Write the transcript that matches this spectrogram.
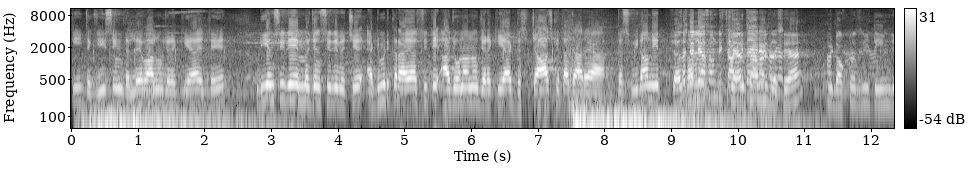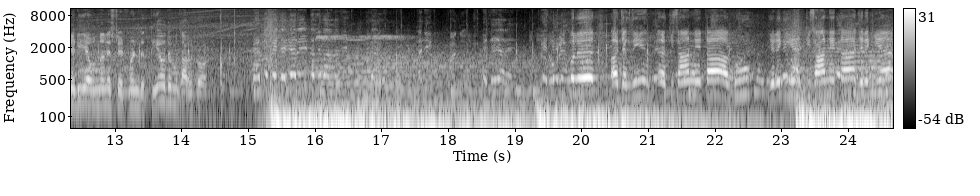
ਕਿ ਜਗਜੀਤ ਸਿੰਘ ਡੱਲੇਵਾਲ ਨੂੰ ਜਿਹੜਾ ਕੀ ਹੈ ਇੱਥੇ ਡੀਐਮਸੀ ਦੇ ਐਮਰਜੈਂਸੀ ਦੇ ਵਿੱਚ ਐਡਮਿਟ ਕਰਾਇਆ ਸੀ ਤੇ ਅੱਜ ਉਹਨਾਂ ਨੂੰ ਜਿਹੜਾ ਕੀ ਹੈ ਡਿਸਚਾਰਜ ਕੀਤਾ ਜਾ ਰਿਹਾ ਹੈ। ਤਸਵੀਰਾਂ ਨੇ ਸਰ, ਡੱਲੇਵਾਲ ਸਾਹਿਬ ਚੈਲ ਕੀਤਾ ਜਾ ਰਿਹਾ। ਦੱਸਿਆ ਕਿ ਡਾਕਟਰਸ ਦੀ ਟੀਮ ਜਿਹੜੀ ਹੈ ਉਹਨਾਂ ਨੇ ਸਟੇਟਮੈਂਟ ਦਿੱਤੀ ਹੈ ਉਹਦੇ ਮੁਤਾਬਿਕ ਉਹ ਇਹ ਤਾਂ ਭੇਜਿਆ ਜਾ ਰਿਹਾ ਜੀ ਡੱਲੇਵਾਲ ਨੂੰ ਜੀ। ਹਾਂਜੀ। ਭੇਜਿਆ ਜਾ ਰਿਹਾ। ਭੇਜਿਆ ਜਾ ਬਿਲਕੁਲ ਅ, ਜਗਜੀਤ ਕਿਸਾਨ ਨੇਤਾ ਆਗੂ ਜਿਹੜੇ ਕੀ ਹੈ ਕਿਸਾਨ ਨੇਤਾ ਜਿਹੜੇ ਕੀ ਹੈ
